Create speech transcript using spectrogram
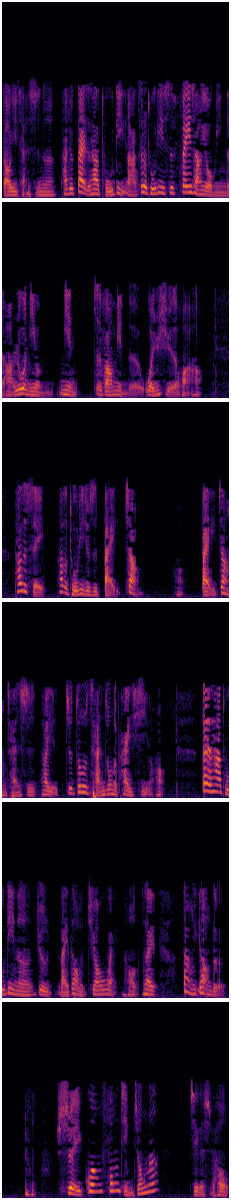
道一禅师呢，他就带着他的徒弟啊，这个徒弟是非常有名的啊。如果你有念这方面的文学的话，哈，他是谁？他的徒弟就是百丈啊，百丈禅师，他也这都是禅宗的派系啊，哈。带着他徒弟呢，就来到了郊外，然后在荡漾的 水光风景中呢，这个时候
